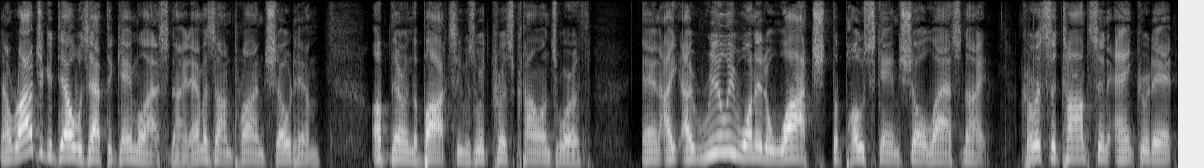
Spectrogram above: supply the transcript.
Now, Roger Goodell was at the game last night. Amazon Prime showed him up there in the box. He was with Chris Collinsworth and I, I really wanted to watch the post game show last night. Charissa Thompson anchored it.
